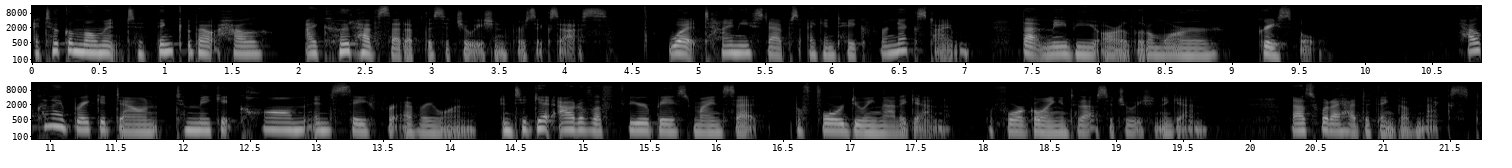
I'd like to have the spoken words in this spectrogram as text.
I took a moment to think about how I could have set up the situation for success. What tiny steps I can take for next time that maybe are a little more graceful. How can I break it down to make it calm and safe for everyone and to get out of a fear based mindset before doing that again, before going into that situation again? That's what I had to think of next.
